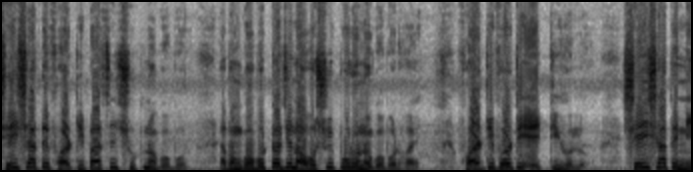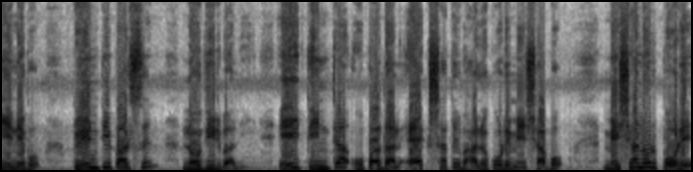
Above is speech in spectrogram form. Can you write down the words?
সেই সাথে ফর্টি পার্সেন্ট শুকনো গোবর এবং গোবরটা যেন অবশ্যই পুরনো গোবর হয়। ফর্টি ফর্টি এইটটি হলো, সেই সাথে নিয়ে নেব টোয়েন্টি পার্সেন্ট নদীর বালি। এই তিনটা উপাদান একসাথে ভালো করে মেশাবো। মেশানোর পরে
